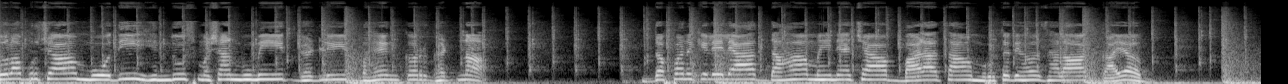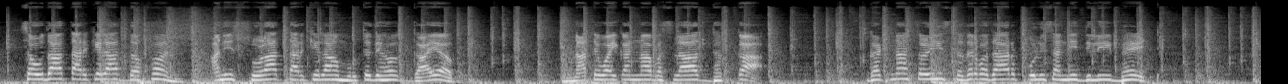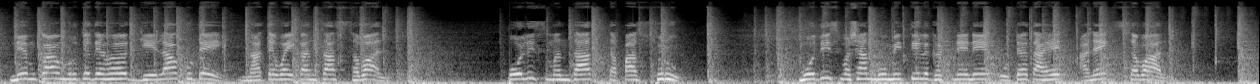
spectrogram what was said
सोलापूरच्या मोदी हिंदू स्मशानभूमीत घडली भयंकर घटना. दफन केलेल्या दहा महिन्याच्या बाळाचा मृतदेह झाला गायब. चौदा तारखेला दफन आणि सोळा तारखेला मृतदेह गायब. नातेवाईकांना बसला धक्का. घटनास्थळी सदर बाजार पोलिसांनी दिली भेट. नेमका मृतदेह गेला कुठे? नातेवाईकांचा सवाल पोलीस म्हणतात तपास सुरू. मोदी स्मशानभूमीतील घटनेने उठत आहेत अनेक सवाल.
